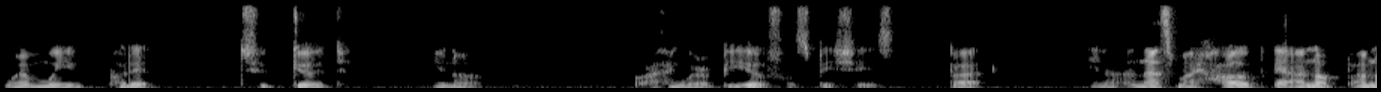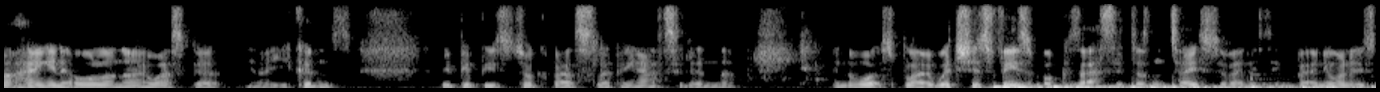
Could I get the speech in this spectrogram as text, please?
when we put it to good, you know, I think we're a beautiful species, but you know, and that's my hope. Yeah, I'm not, I'm not hanging it all on ayahuasca. You know, you couldn't. People used to talk about slipping acid in the in the water supply, which is feasible because acid doesn't taste of anything. But anyone who's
